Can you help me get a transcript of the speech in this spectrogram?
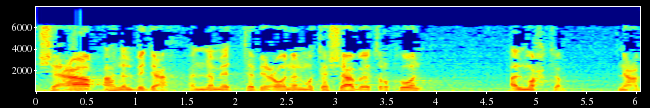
شعار أهل البدعة أنهم يتبعون المتشابه يتركون المحكم. نعم.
